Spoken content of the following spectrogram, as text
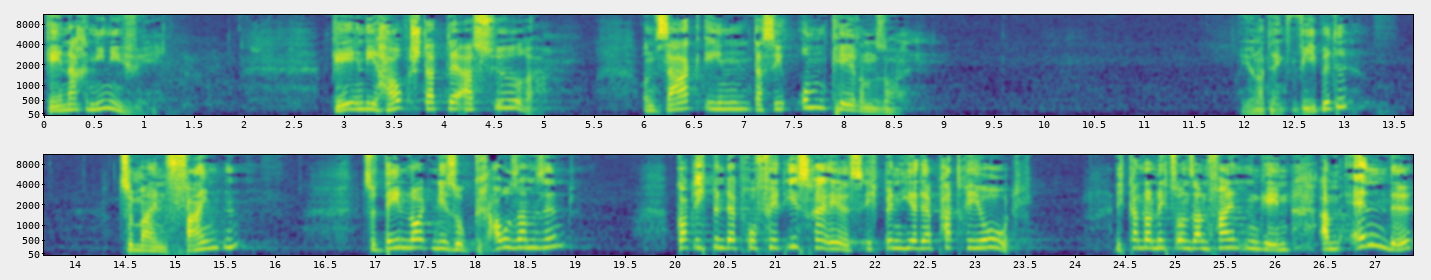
geh nach Ninive, geh in die Hauptstadt der Assyrer und sag ihnen, dass sie umkehren sollen. Und Jonah denkt, wie bitte? Zu meinen Feinden? Zu den Leuten, die so grausam sind? Gott, ich bin der Prophet Israels, ich bin hier der Patriot. Ich kann doch nicht zu unseren Feinden gehen. Am Ende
